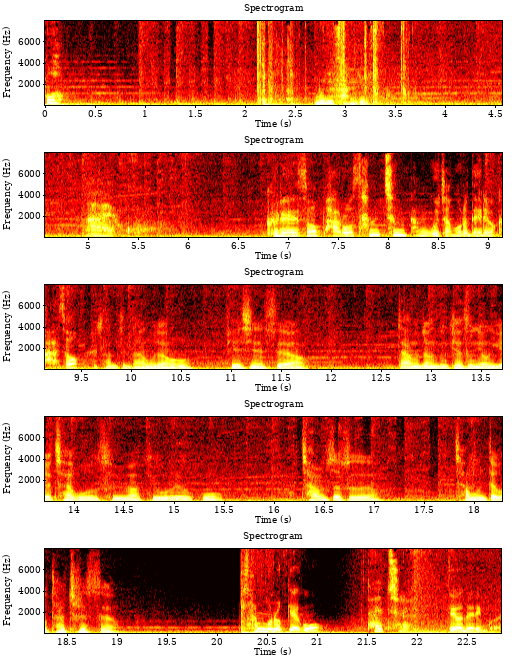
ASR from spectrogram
어 문이 잠겨 있어. 아이고. 그래서 바로 3층 당구장으로 내려가서 삼진 당구장으로 피신했어요 당구장도 계속 연기가 차고 숨이 막히고 그랬고 참을 수 없어서 창문 떼고 탈출했어요 창문을 깨고 탈출해. 뛰어내린 거야.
